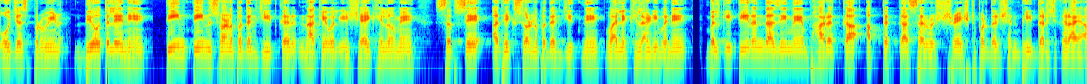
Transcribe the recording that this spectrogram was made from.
ओजस प्रवीण देवतले ने तीन तीन स्वर्ण पदक जीतकर न केवल एशियाई खेलों में सबसे अधिक स्वर्ण पदक जीतने वाले खिलाड़ी बने, बल्कि तीरंदाजी में भारत का अब तक का सर्वश्रेष्ठ प्रदर्शन भी दर्ज कराया।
